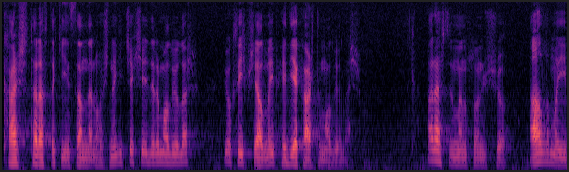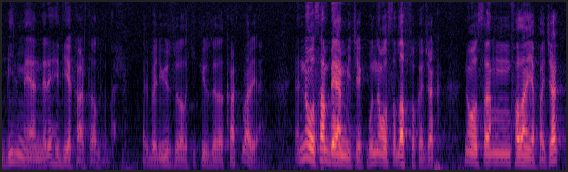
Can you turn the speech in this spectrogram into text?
Karşı taraftaki insanların hoşuna gidecek şeyleri mi alıyorlar? Yoksa hiçbir şey almayıp hediye kartı mı alıyorlar? Araştırmanın sonucu şu. Almayı bilmeyenlere hediye kartı alıyorlar. Yani böyle 100 liralık, 200 liralık kart var ya. Yani ne olsam beğenmeyecek bu, ne olsa laf sokacak, ne olsa hmm falan yapacak.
